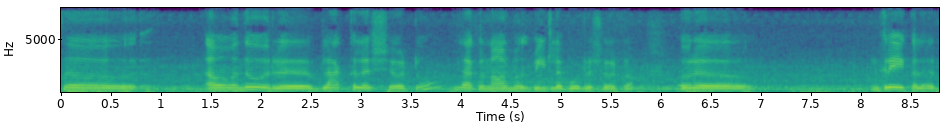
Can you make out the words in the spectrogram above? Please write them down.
ஸோ அவன் வந்து ஒரு பிளாக் கலர் ஷர்ட்டும் பிளாக் நார்மல் வீட்டில் போடுற ஷர்ட்டும் ஒரு க்ரே கலர்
